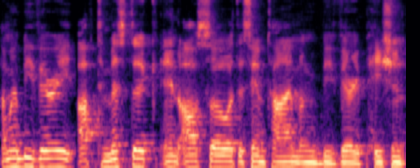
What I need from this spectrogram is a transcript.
I'm gonna be very optimistic and also at the same time I'm gonna be very patient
